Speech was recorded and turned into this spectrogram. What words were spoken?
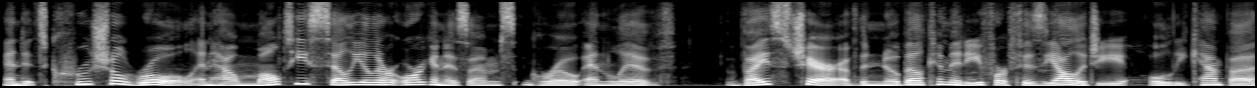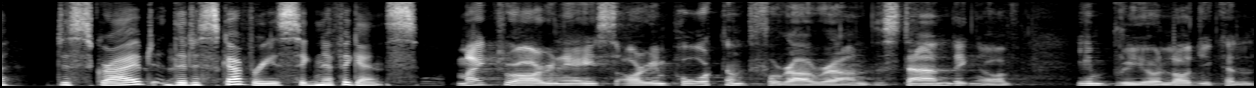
and its crucial role in how multicellular organisms grow and live. Vice chair of the Nobel Committee for Physiology, Olle Kämpe, described the discovery's significance. MicroRNAs are important for our understanding of embryological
